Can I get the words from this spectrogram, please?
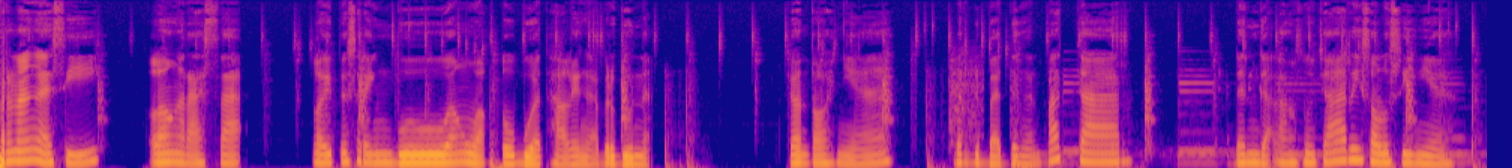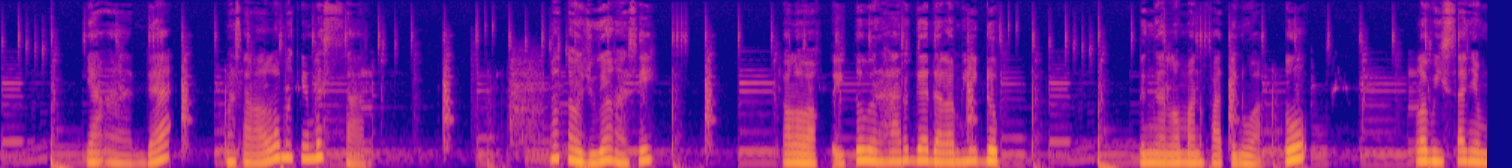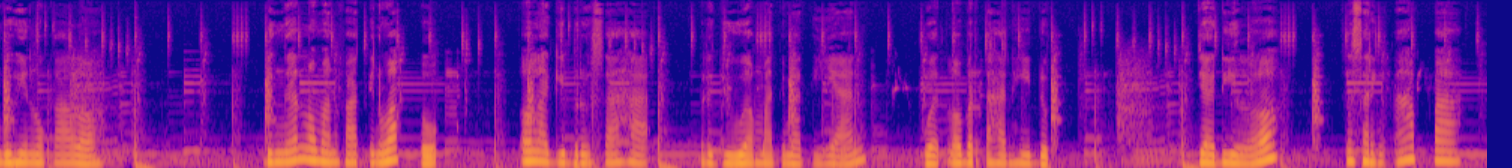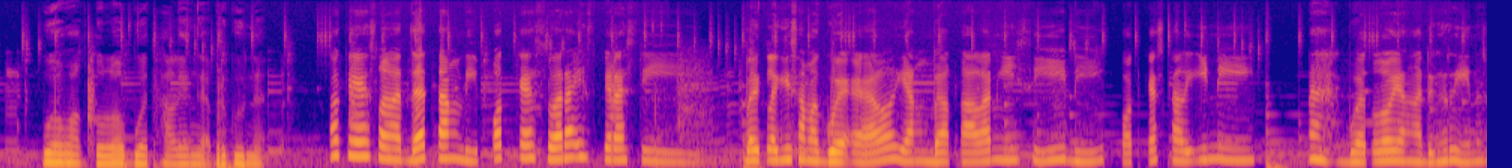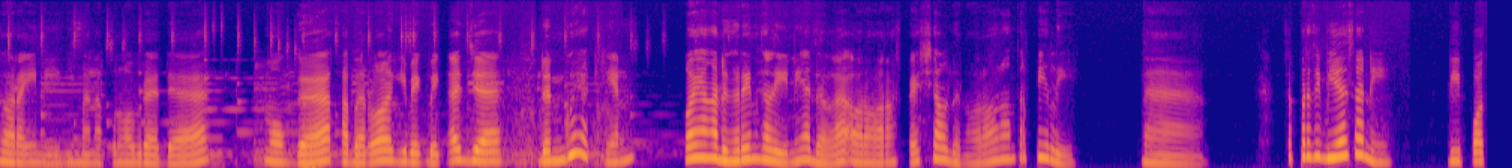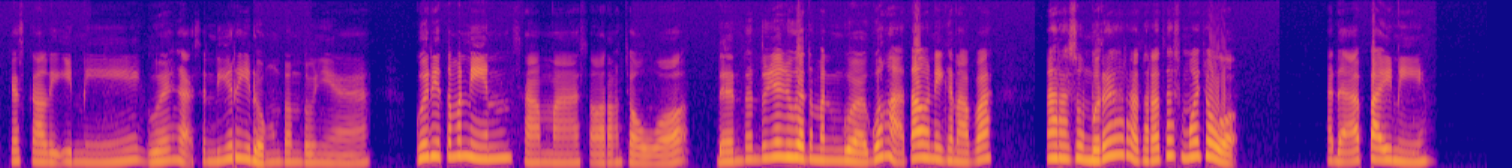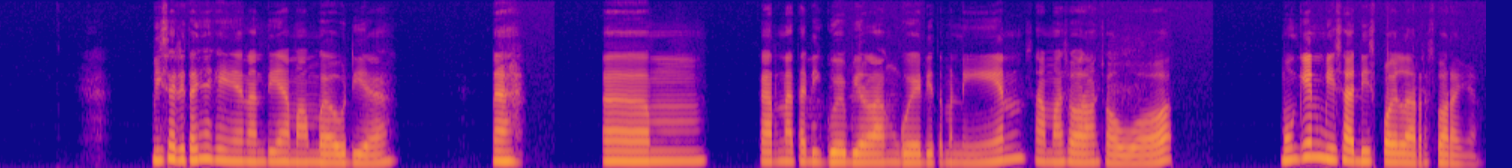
Pernah gak sih lo ngerasa lo itu sering buang waktu buat hal yang gak berguna? Contohnya, berdebat dengan pacar dan gak langsung cari solusinya. Yang ada, masalah lo makin besar. Lo tahu juga gak sih? Kalau waktu itu berharga dalam hidup. Dengan lo manfaatin waktu, lo bisa nyembuhin luka lo. Dengan lo manfaatin waktu, lo lagi berusaha berjuang mati-matian buat lo bertahan hidup. Jadi lo sesering apa buang waktu lo buat hal yang gak berguna? Oke, selamat datang di podcast Suara Inspirasi. Balik lagi sama gue El yang bakalan ngisi di podcast kali ini. Nah, buat lo yang ngedengerin suara ini di mana pun lo berada, semoga kabar lo lagi baik-baik aja. Dan gue yakin lo yang ngedengerin kali ini adalah orang-orang spesial dan orang-orang terpilih. Nah, seperti biasa nih, di podcast kali ini gue nggak sendiri dong tentunya. Gue ditemenin sama seorang cowok dan tentunya juga teman gue. Gue nggak tahu nih kenapa narasumbernya rata-rata semua cowok. Ada apa ini? Bisa ditanya kayaknya nanti sama Mbak Udia. Nah, em, karena tadi gue bilang gue ditemenin sama seorang cowok, mungkin bisa di spoiler suaranya.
